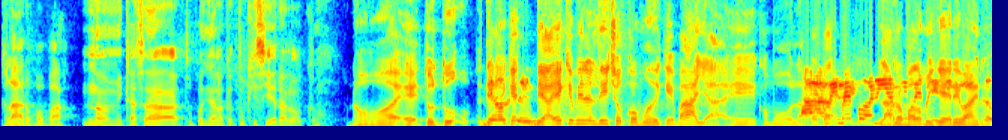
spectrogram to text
Claro, papá. No, en mi casa tú ponías lo que tú quisieras, loco. No, eh, tú, tú, de, ahí que, de ahí es que viene el dicho como de que vaya, eh, como la A ropa, mí me ponían la ropa mi dominguera y vaina.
